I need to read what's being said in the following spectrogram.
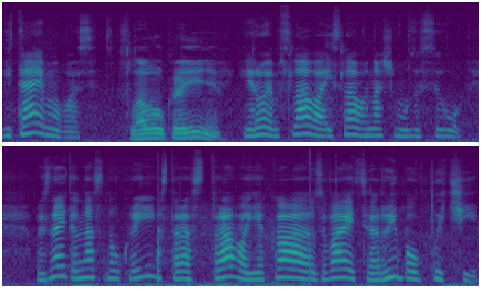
Вітаємо вас! Слава Україні! Героям слава і слава нашому ЗСУ. Ви знаєте, в нас на Україні стара страва, яка називається риба в печі.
